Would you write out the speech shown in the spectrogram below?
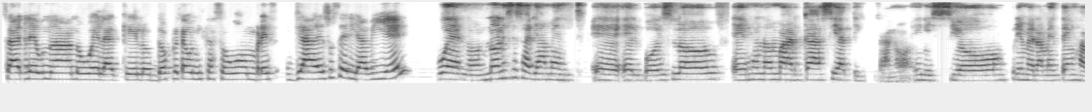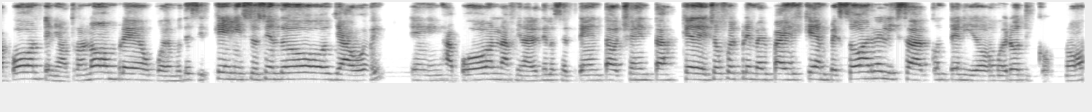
sale una novela que los dos protagonistas son hombres, ¿ya eso sería Biel? Bueno, no necesariamente. Eh, el Boys Love es una marca asiática, ¿no? Inició primeramente en Japón, tenía otro nombre, o podemos decir que inició siendo yaoi, en Japón a finales de los 70, 80, que de hecho fue el primer país que empezó a realizar contenido homoerótico, ¿no?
